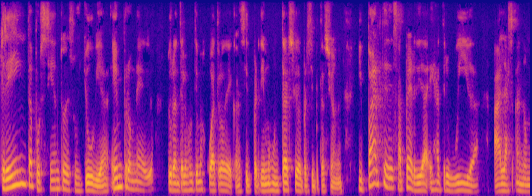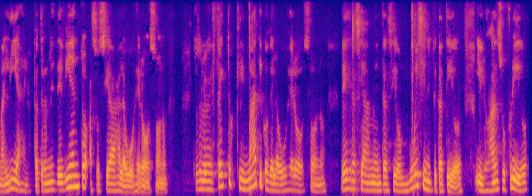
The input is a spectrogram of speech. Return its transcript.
30% de sus lluvias en promedio durante las últimas cuatro décadas, es decir, perdimos un tercio de precipitaciones. Y parte de esa pérdida es atribuida a las anomalías en los patrones de viento asociadas al agujero ozono. Entonces, los efectos climáticos del agujero ozono, desgraciadamente, han sido muy significativos y los han sufrido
